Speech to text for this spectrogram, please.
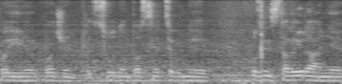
koji je vođen pred sudom Bosne i Hercegovine uz instaliranje e,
